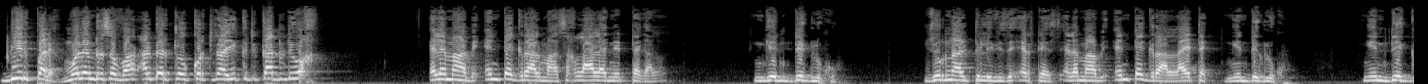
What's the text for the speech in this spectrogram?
Biir palais moo leen recevoir. Alberto Cortina yëkkati kàddu di wax. Élément bi intégralement sax laa la nit tegal. Ngeen déglu ko. Journal télévisé RTS élément bi intégral lay teg. Ngeen déglu ko. Ngeen dégg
